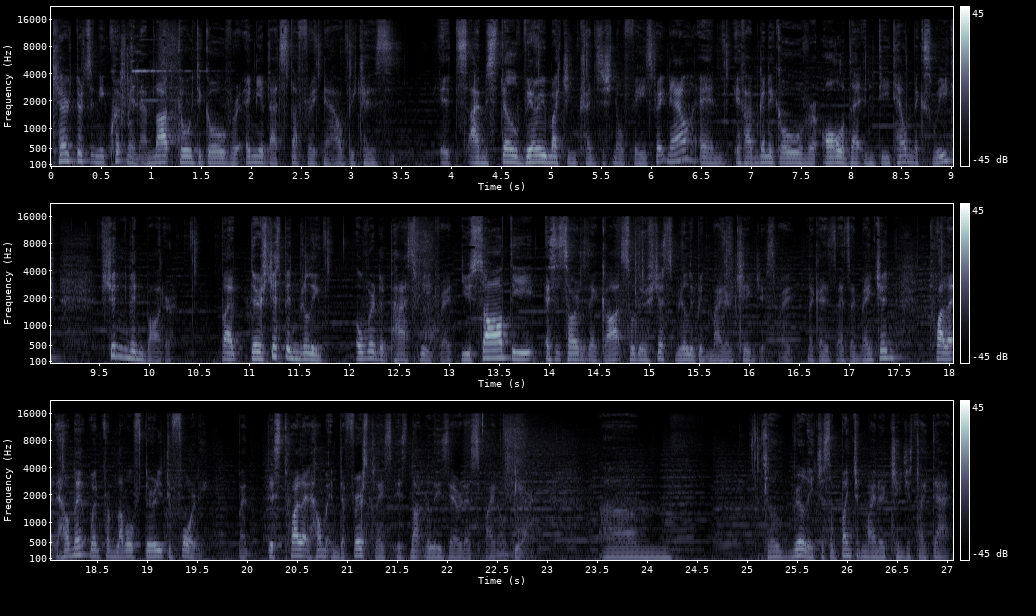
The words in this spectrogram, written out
characters and equipment, I'm not going to go over any of that stuff right now because it's I'm still very much in transitional phase right now, and if I'm gonna go over all of that in detail next week, shouldn't even bother. But there's just been really over the past week, right? You saw the SSRs I got, so there's just really been minor changes, right? Like as, as I mentioned, Twilight Helmet went from level 30 to 40, but this Twilight Helmet in the first place is not really Zerida's final gear. Um, so really, just a bunch of minor changes like that.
